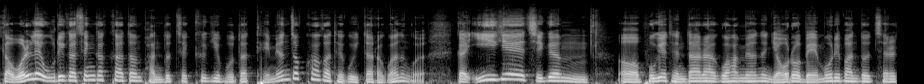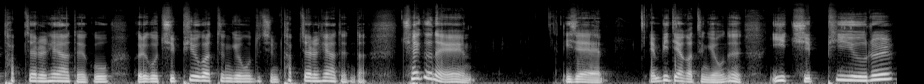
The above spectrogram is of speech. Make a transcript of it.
그러니까 원래 우리가 생각하던 반도체 크기보다 대면적화가 되고 있다라고 하는 거예요. 그러니까 이게 지금 어 보게 된다라고 하면은 여러 메모리 반도체를 탑재를 해야 되고 그리고 GPU 같은 경우도 지금 탑재를 해야 된다. 최근에 이제 엔비디아 같은 경우는 이 GPU를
